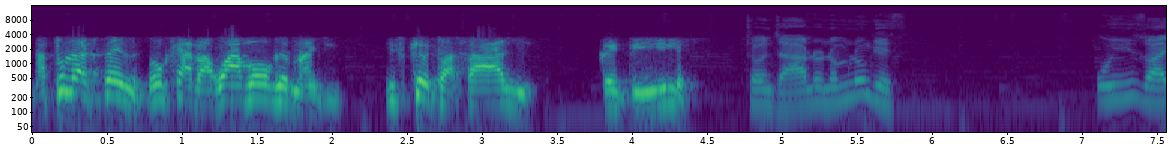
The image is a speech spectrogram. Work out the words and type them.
nathulasen sokuhlaba kwabo-ke manje isikhethu asali qedile. Tsho njalo nomlungisi. Uyizwa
